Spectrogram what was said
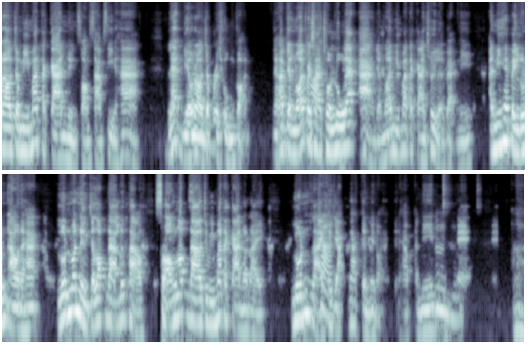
เราจะมีมาตรการหนึ่งสองสามสี่ห้าและเดี๋ยวเราจะประชุมก่อนนะครับ อย่างน้อยประชาชนรู้แล้วอะอย่างน้อยมีมาตรการช่วยเหลือแบบนี้ อันนี้ให้ไปลุ้นเอานะฮะลุ้นว่าหนึ่งจะล็อกดาวน์หรือเปล่าสองล็อกดาวน์จะมีมาตรการอะไรลุ้นหลายค่ะขยักมากเกินไปหน่อยนะครับ อันนี้อืมแหมอ่า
